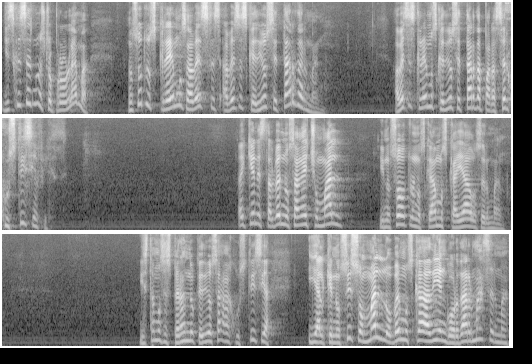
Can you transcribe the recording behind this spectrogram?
Y es que ese es nuestro problema. Nosotros creemos a veces, a veces que Dios se tarda, hermano. A veces creemos que Dios se tarda para hacer justicia, fíjese. Hay quienes tal vez nos han hecho mal y nosotros nos quedamos callados, hermano. Y estamos esperando que Dios haga justicia. Y al que nos hizo mal lo vemos cada día engordar más, hermano.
